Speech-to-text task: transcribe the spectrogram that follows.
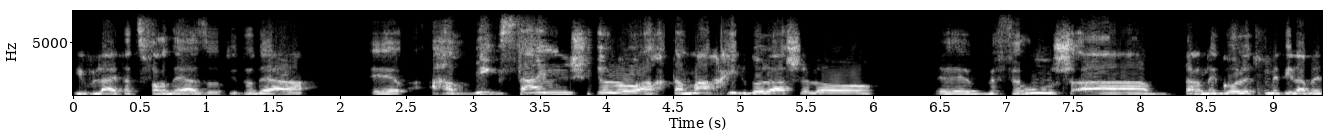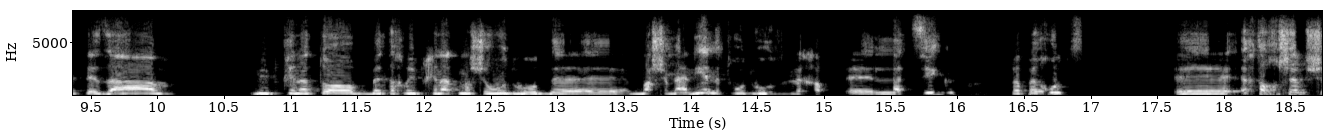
יבלע את הצפרדע הזאת? אתה יודע, הביג סיין שלו, ההחתמה הכי גדולה שלו, אה, בפירוש, התרנגולת שמטילה ביצי זהב, מבחינתו, בטח מבחינת מה שוודוורד, אה, מה שמעניין את וודוורד. אה, להציג כלפי חוץ. אה, איך אתה חושב ש...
